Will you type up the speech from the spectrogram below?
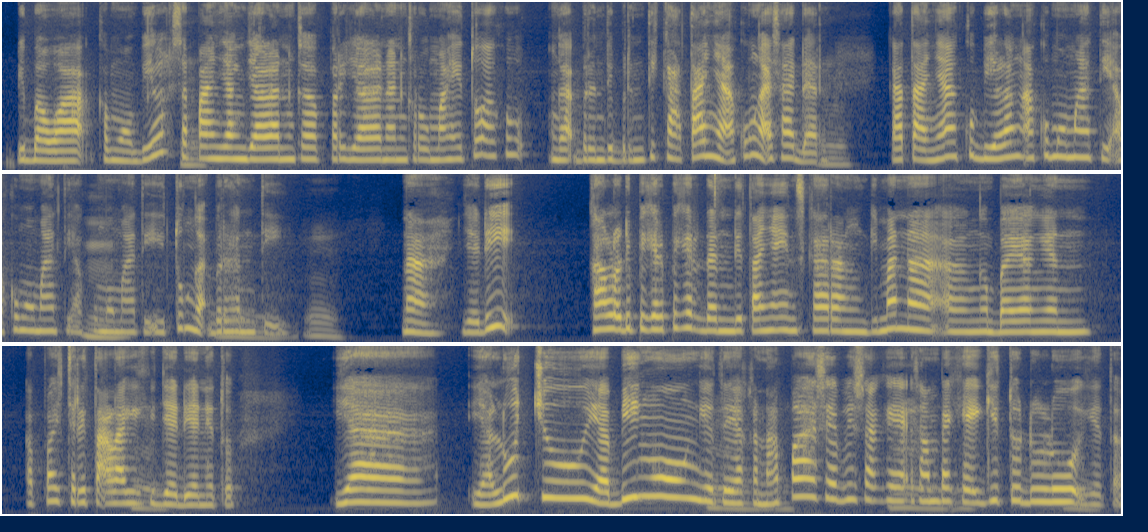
Dibawa ke mobil Hmm. sepanjang jalan ke perjalanan ke rumah itu aku nggak berhenti berhenti katanya aku nggak sadar. hmm, Katanya aku bilang aku mau mati, aku mau mati, aku mau Hmm. mati itu nggak berhenti. hmm, Nah, jadi kalau dipikir-pikir dan ditanyain sekarang gimana eh, ngebayangin apa cerita lagi Hmm. kejadian itu. Ya ya lucu, ya bingung gitu ya. Hmm. Kenapa saya bisa kayak Hmm. sampai kayak gitu dulu Hmm. gitu.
